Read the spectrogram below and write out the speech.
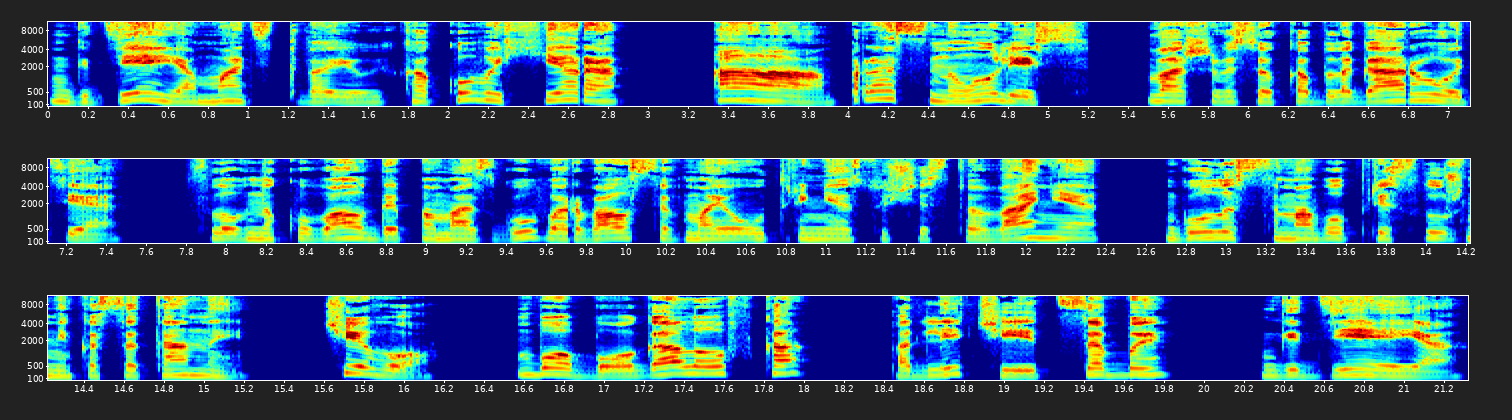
«Где я, мать твою, и какого хера?» «А, проснулись, ваше высокоблагородие!» Словно кувалдой по мозгу ворвался в мое утреннее существование голос самого прислужника сатаны. «Чего? Бобо, головка? Подлечиться бы! Где я?»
